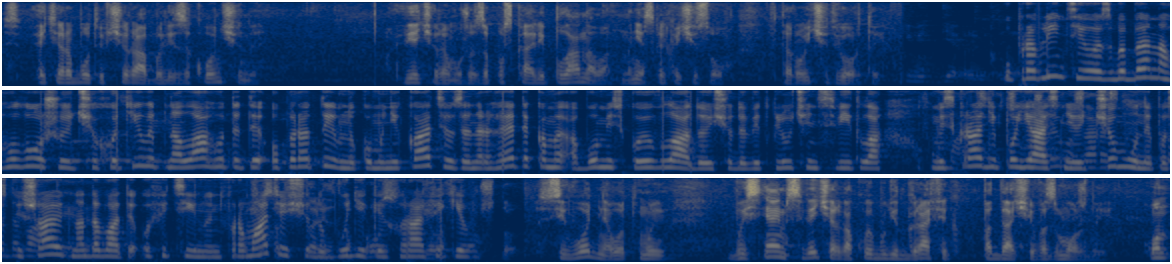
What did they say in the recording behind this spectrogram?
С- Эти работы вчера были закончены. Вечером уже запускали планово на несколько часов, второй, четвертый. Управлінці ОСББ наголошують, що хотіли б налагодити оперативну комунікацію з енергетиками або міською владою щодо відключень світла. У міськраді пояснюють, чому не поспішають надавати офіційну інформацію щодо будь-яких графіків. Сегодня вот мы выясняем с вечера, какой будет график подачи возможный. Он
